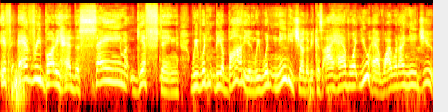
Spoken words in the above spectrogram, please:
if everybody had the same gifting, we wouldn't be a body and we wouldn't need each other because I have what you have. Why would I need you?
